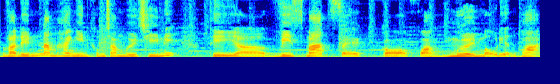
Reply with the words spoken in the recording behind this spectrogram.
Và đến năm 2019 ý, thì VinSmart sẽ có khoảng 10 mẫu điện thoại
